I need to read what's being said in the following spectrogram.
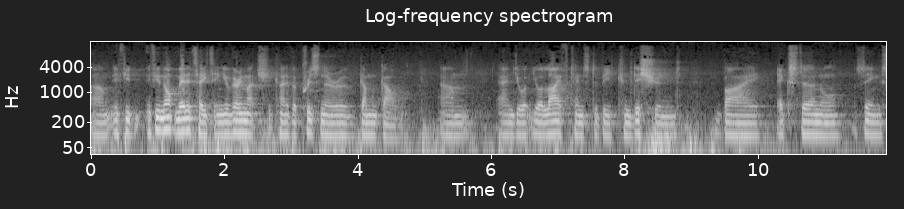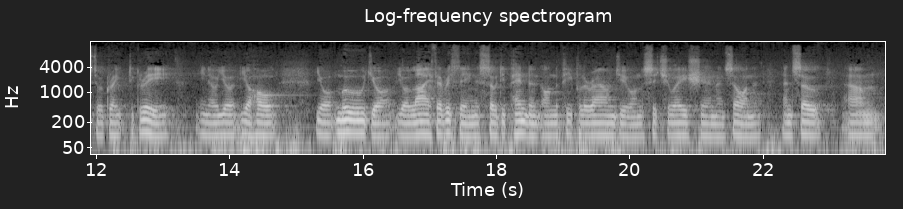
um, if, you, if you're not meditating, you're very much kind of a prisoner of gamgao. Um, and your, your life tends to be conditioned by external things to a great degree. You know, your, your whole your mood, your, your life, everything is so dependent on the people around you, on the situation, and so on. And, and so um,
